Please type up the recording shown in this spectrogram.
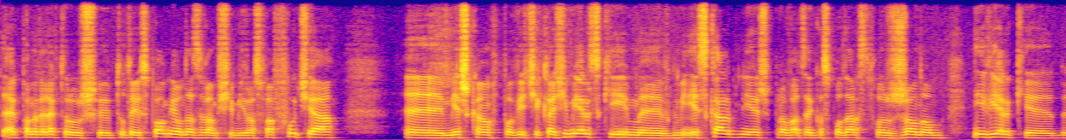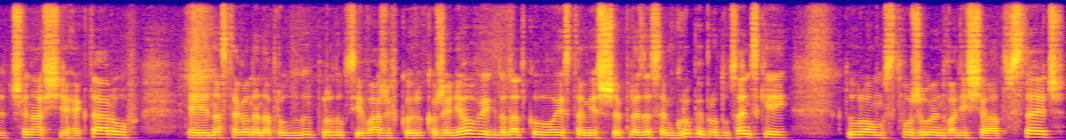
Tak jak pan redaktor już tutaj wspomniał, nazywam się Mirosław Fucia. E, mieszkam w powiecie kazimierskim, e, w gminie Skalbnierz. Prowadzę gospodarstwo z żoną niewielkie, 13 hektarów, e, nastawione na produ produkcję warzyw korzeniowych. Dodatkowo jestem jeszcze prezesem grupy producenckiej, którą stworzyłem 20 lat wstecz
